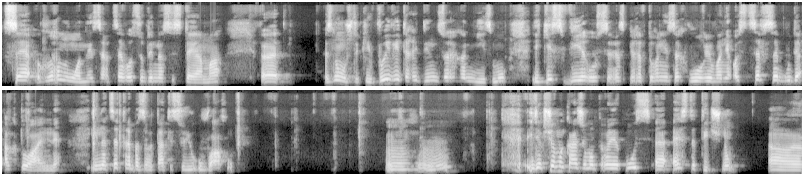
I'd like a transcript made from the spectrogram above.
Це гормони, серцево-судинна система. Е, знову ж таки, вивід рідин з організму, якісь віруси, респіраторні захворювання. Ось це все буде актуальне. І на це треба звертати свою увагу. Угу. Якщо ми кажемо про якусь е, естетичну е,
